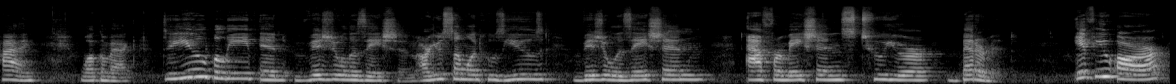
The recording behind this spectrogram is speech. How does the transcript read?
Hi, welcome back. Do you believe in visualization? Are you someone who's used visualization, affirmations to your betterment? If you are,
